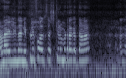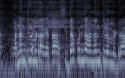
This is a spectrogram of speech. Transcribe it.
ಅಣ್ಣ ಇಲ್ಲಿಂದ ನಿಪ್ಳಿ ಫಾಲ್ಸ್ ಎಷ್ಟು ಕಿಲೋಮೀಟರ್ ಆಗತ್ತ ಅಣ್ಣ? ಹನ್ನೊಂದು ಕಿಲೋಮೀಟರ್ ಆಗತ್ತಾ? ಸಿದ್ದಾಪುರಿಂದ ಹನ್ನೊಂದು ಕಿಲೋಮೀಟ್ರಾ?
